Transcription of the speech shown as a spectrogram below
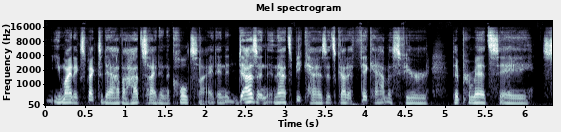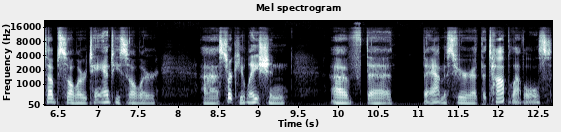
you might expect it to have a hot side and a cold side, and it doesn't, and that's because it's got a thick atmosphere that permits a subsolar to antisolar uh, circulation of the the atmosphere at the top levels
